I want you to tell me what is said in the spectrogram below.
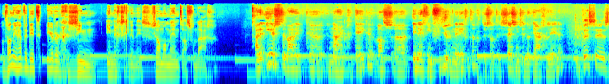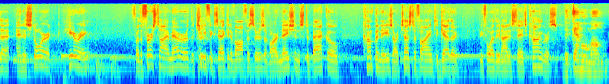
Want wanneer hebben we dit eerder gezien in de geschiedenis? Zo'n moment als vandaag. Nou, de eerste waar ik uh, naar heb gekeken was uh, in 1994, dus dat is 26 jaar geleden. This is a, an historic hearing. For the first time ever, the chief executive officers of our nation's tobacco companies are testifying together before the United States Congress. De Camelman,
